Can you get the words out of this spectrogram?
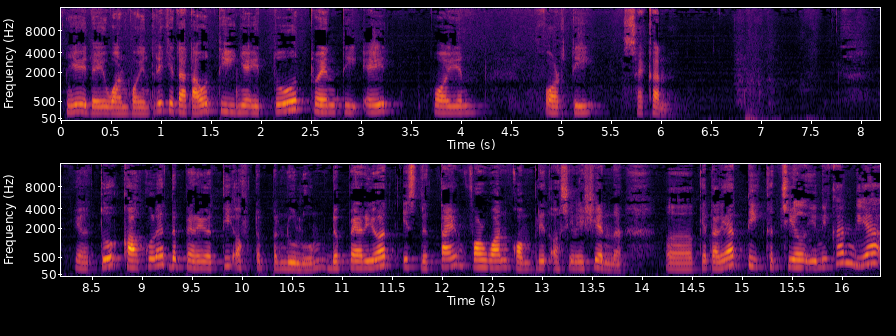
Jadi dari 1.3 kita tahu T-nya itu 28.40 second. Yaitu calculate the periodicity of the pendulum. The period is the time for one complete oscillation. Nah, uh, kita lihat T kecil ini kan dia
